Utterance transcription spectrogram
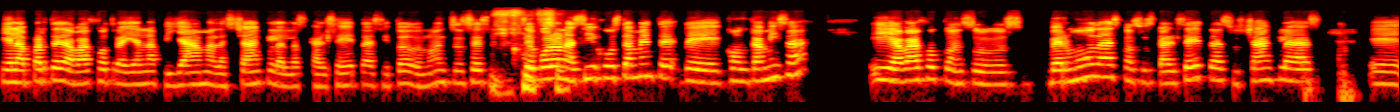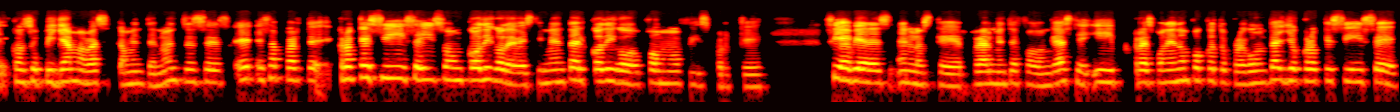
y en la parte de abajo traían la pijama, las chanclas, las calcetas y todo, ¿no? Entonces se fueron así justamente de con camisa y abajo con sus bermudas, con sus calcetas, sus chanclas, eh, con su pijama básicamente, ¿no? Entonces, e, esa parte, creo que sí se hizo un código de vestimenta, el código home office, porque sí había en los que realmente fodongueaste. Y respondiendo un poco a tu pregunta, yo creo que sí se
